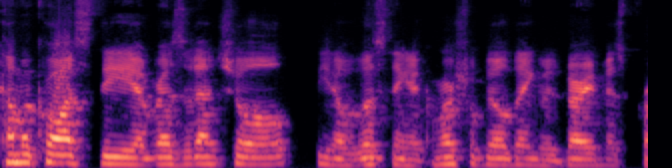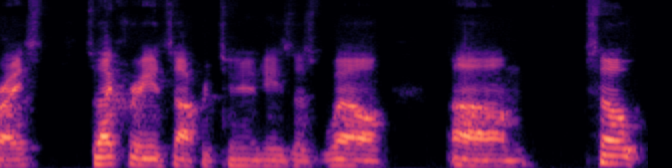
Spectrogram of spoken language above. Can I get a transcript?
come across the uh, residential you know listing a commercial building was very mispriced so that creates opportunities as well um, so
